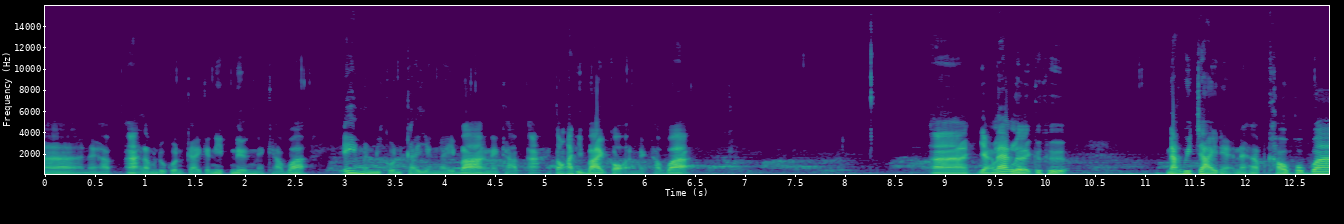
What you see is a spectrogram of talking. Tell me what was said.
อ่านะครับอะเรามาดูกลไกกันนิดนึงนะครับว่าเอ๊ะมันมีกลไกยังไงบ้างนะครับอะต้องอธิบายก่อนนะครับว่าอ่าอย่างแรกเลยก็คือนักวิจัยเนี่ยนะครับเขาพบว่า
